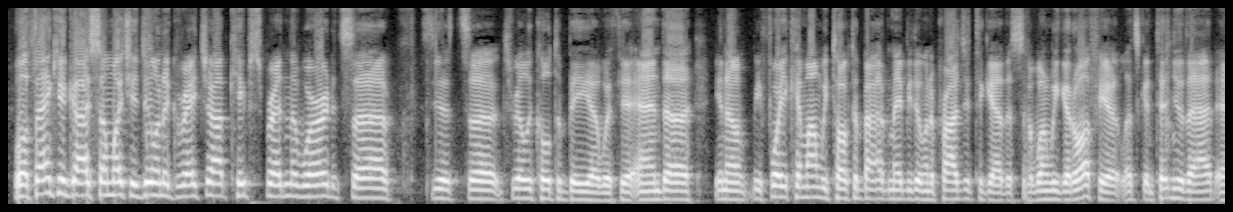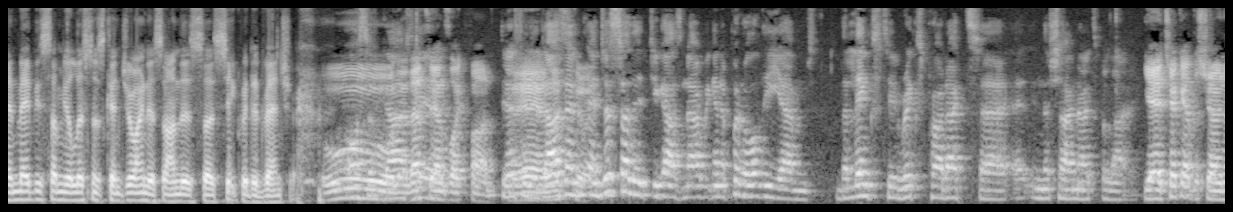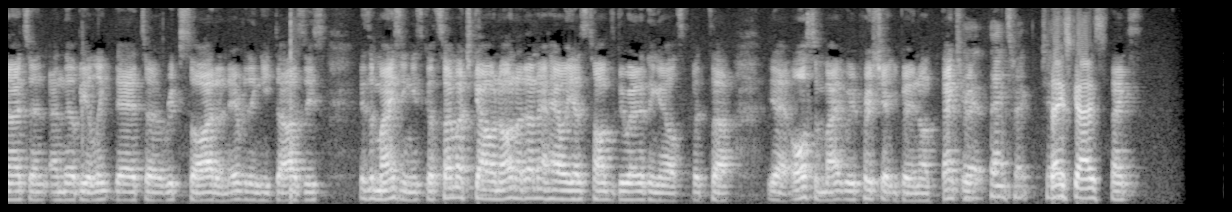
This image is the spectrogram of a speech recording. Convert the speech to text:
Well, thank you guys so much. You're doing a great job. Keep spreading the word. It's uh, it's uh, it's really cool to be uh, with you. And uh, you know, before you came on, we talked about maybe doing a project together. So when we get off here, let's continue that, and maybe some of your listeners can join us on this uh, secret adventure. Ooh, Awesome, now guys, that yeah. sounds like fun. Definitely, yeah, guys. And, and just so that you guys know, we're going to put all the um, the links to Rick's products uh, in the show notes below. yeah, check out the show notes, and, and there'll be a link there to Rick's site and everything he does is is amazing. He's got so much going on. I don't know how he has time to do anything else, but uh, yeah, awesome, mate. We appreciate you being on. Thanks, Yeah, Rick. thanks, Rick. Cheers. Thanks, guys. Thanks.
